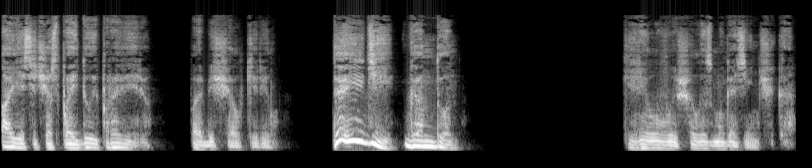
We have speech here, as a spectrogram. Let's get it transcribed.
А я сейчас пойду и проверю, пообещал Кирилл. Да иди, гондон. Кирилл вышел из магазинчика.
